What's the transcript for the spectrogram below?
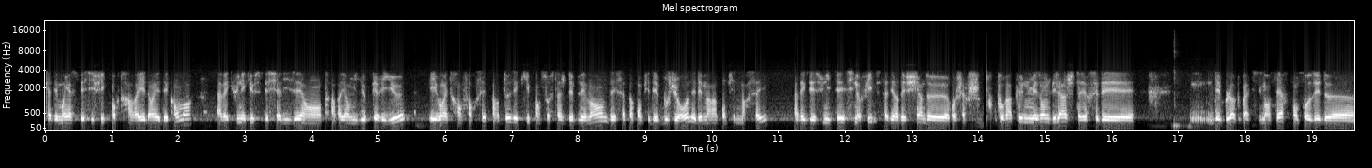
qui a des moyens spécifiques pour travailler dans les décombres, avec une équipe spécialisée en travail en milieu périlleux, et ils vont être renforcés par deux équipes en sauvetage des des sapeurs-pompiers des Bouches-du-Rhône et des marins-pompiers de Marseille, avec des unités cynophiles, c'est-à-dire des chiens de recherche. Pour rappeler une maison de village, c'est-à-dire c'est des, des blocs bâtimentaires composés de,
